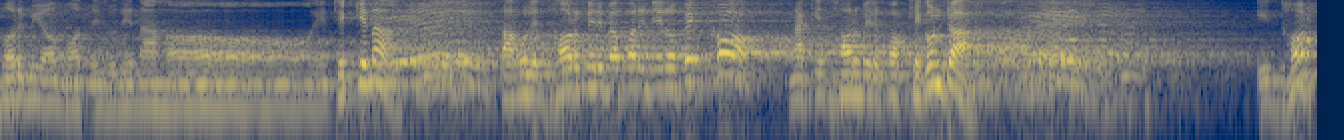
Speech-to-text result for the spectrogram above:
ধর্মীয় মতে যদি না হয়, ঠিক কি না তাহলে ধর্মের ব্যাপারে নিরপেক্ষ নাকি ধর্মের পক্ষে কোনটা? এই ধর্ম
